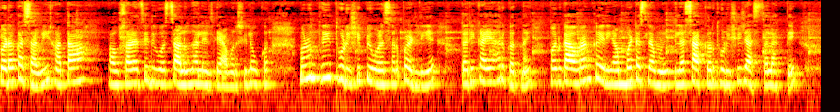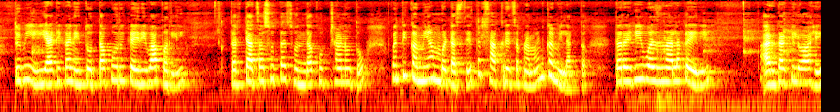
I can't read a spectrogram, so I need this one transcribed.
कडक असावी. आता पावसाळ्याचे दिवस चालू झालेले ते यावर्षी लवकर. म्हणून ती थोडीशी पिवळसर पडली आहे तरी काही हरकत नाही. पण गावरान कैरी आंबट असल्यामुळे तिला साखर थोडीशी जास्त लागते. तुम्ही या ठिकाणी तोतापुरी कैरी वापरली तर त्याचा सुद्धा सुंदा खूप छान होतो. पण ती कमी आंबट असते तर साखरेचं प्रमाण कमी लागतं. तर ही वजनाला कैरी अर्धा किलो आहे.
